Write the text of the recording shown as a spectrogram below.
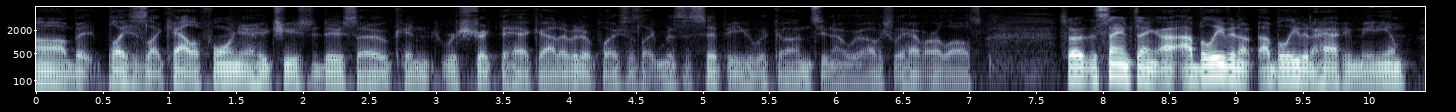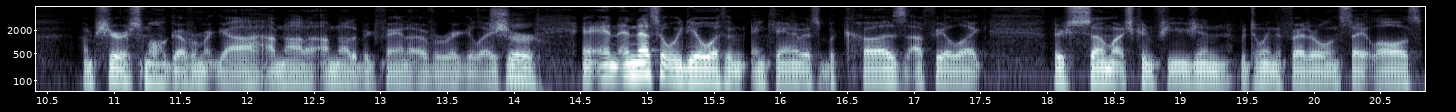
Uh, but places like California who choose to do so can restrict the heck out of it, or places like Mississippi with guns, you know, we obviously have our laws. So the same thing. I, I believe in a, I believe in a happy medium. I'm sure a small government guy. I'm not. A, I'm not a big fan of overregulation. Sure. And and, and that's what we deal with in, in, cannabis because I feel like there's so much confusion between the federal and state laws.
